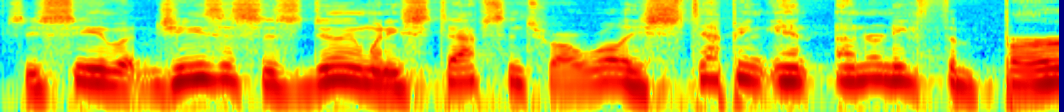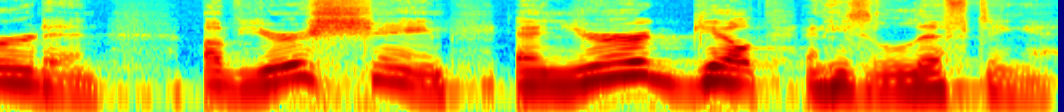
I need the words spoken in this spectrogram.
So you see what Jesus is doing when he steps into our world, he's stepping in underneath the burden of your shame and your guilt, and he's lifting it.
